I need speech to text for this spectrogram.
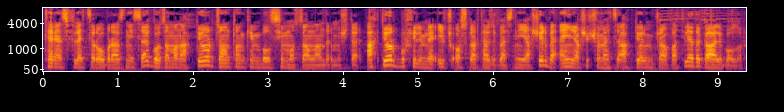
Terence Fletcher obrazını isə qocaman aktyor Jonathan Kimball Simmons canlandırmışdır. Aktyor bu filmlə ilk Oscar təcrübəsini yaşayır və ən yaxşı köməkçi aktyor mükafatı ilə də qalib olur.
